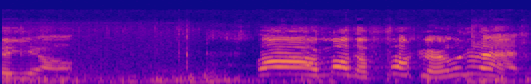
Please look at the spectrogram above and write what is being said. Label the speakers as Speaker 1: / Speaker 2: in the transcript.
Speaker 1: Yo. Oh, motherfucker, look at that.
